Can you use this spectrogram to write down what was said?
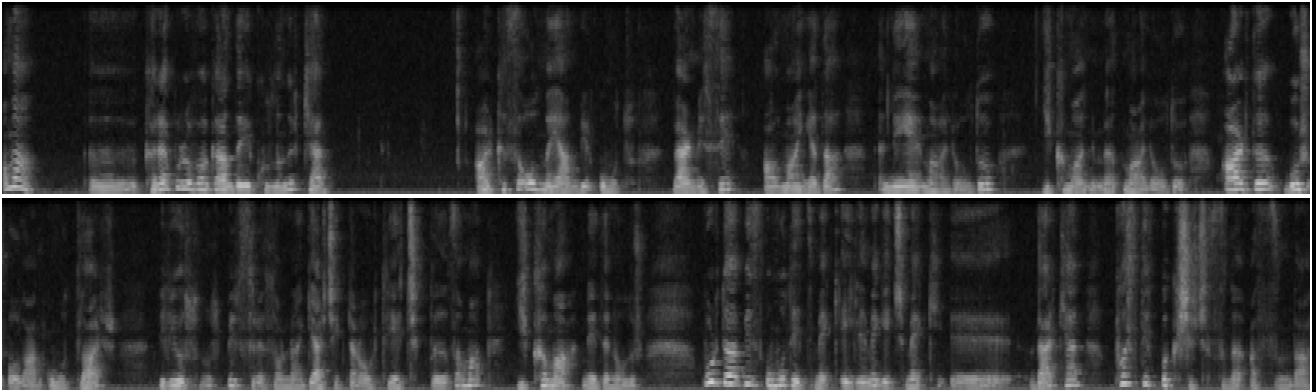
Ama e, kara propagandayı kullanırken arkası olmayan bir umut vermesi Almanya'da neye mal oldu? Yıkıma mal oldu. Ardı boş olan umutlar biliyorsunuz bir süre sonra gerçekler ortaya çıktığı zaman yıkıma neden olur. Burada biz umut etmek, eyleme geçmek e, derken pozitif bakış açısını aslında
